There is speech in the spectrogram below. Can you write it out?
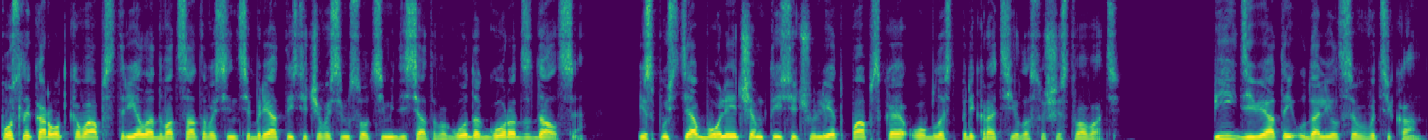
После короткого обстрела 20 сентября 1870 года город сдался – и спустя более чем тысячу лет папская область прекратила существовать. Пий IX удалился в Ватикан.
